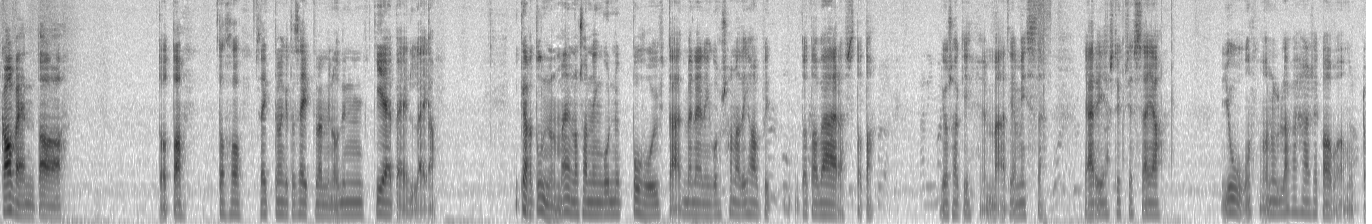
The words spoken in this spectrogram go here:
kaventaa tota, toho 77 minuutin kiepeille ja ikävä tunnelma. Mä en osaa niin kuin nyt puhua yhtään, että menee niin kuin sanat ihan vit, tota, väärässä tota, jossakin, en mä tiedä missä järjestyksessä ja juu, on kyllä vähän sekavaa, mutta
